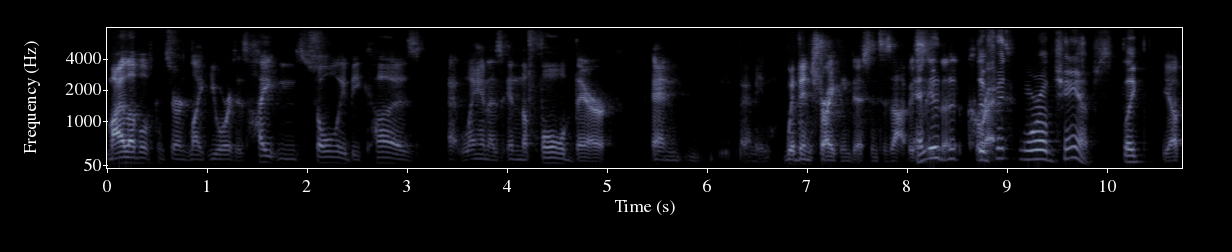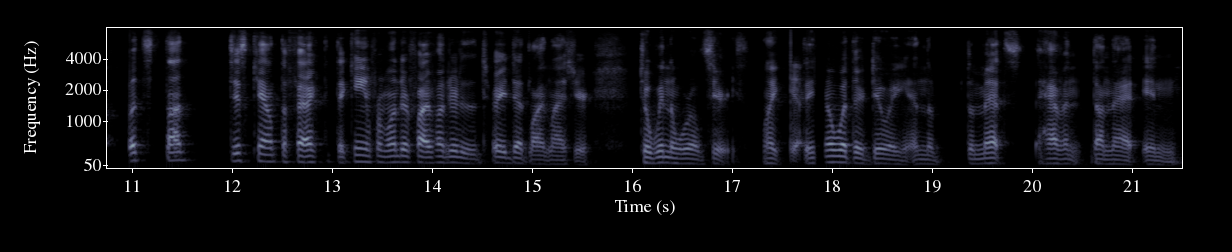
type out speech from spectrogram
my level of concern, like yours, is heightened solely because Atlanta's in the fold there and I mean within striking distance is obviously and the, defending world champs. Like, yep. Let's not discount the fact that they came from under 500 at the trade deadline last year to win the World Series. Like, yeah. they know what they're doing, and the the Mets haven't done that in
